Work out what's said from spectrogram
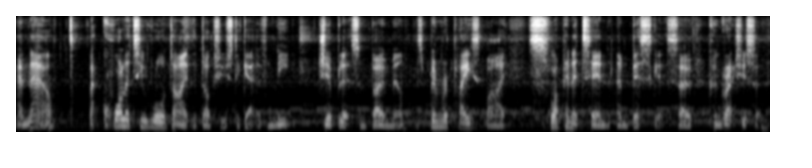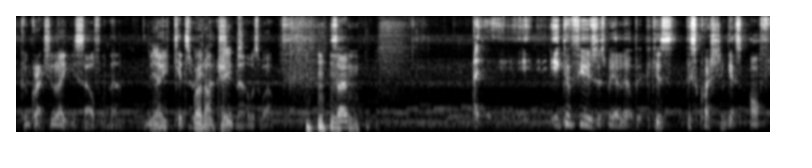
And now, that quality raw diet the dogs used to get of meat, giblets, and bone meal has been replaced by slop in a tin and biscuits. So congratu- congratulate yourself on that. You know, your kids are Well eating done, that shit now as well. so it confuses me a little bit because this question gets off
